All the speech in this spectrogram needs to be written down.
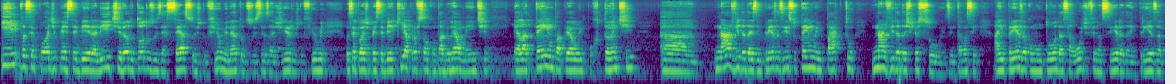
E você pode perceber ali, tirando todos os excessos do filme, né, todos os exageros do filme, você pode perceber que a profissão contábil realmente ela tem um papel importante. Ah, na vida das empresas e isso tem um impacto na vida das pessoas. Então, assim, a empresa como um todo, a saúde financeira da empresa,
